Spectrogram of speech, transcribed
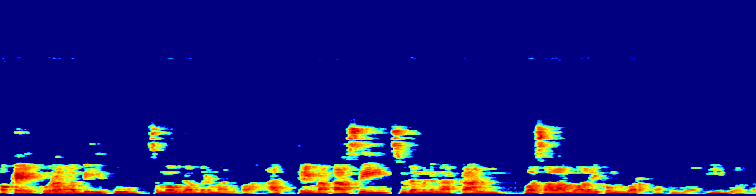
Oke, kurang lebih itu. Semoga bermanfaat. Terima kasih sudah mendengarkan. Wassalamualaikum warahmatullahi wabarakatuh.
